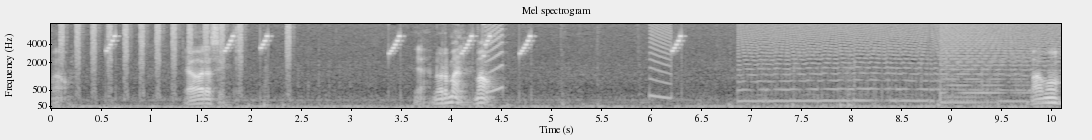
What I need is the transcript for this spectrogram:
Vamos. Y ahora sí. Ya, normal, vamos. Vamos.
